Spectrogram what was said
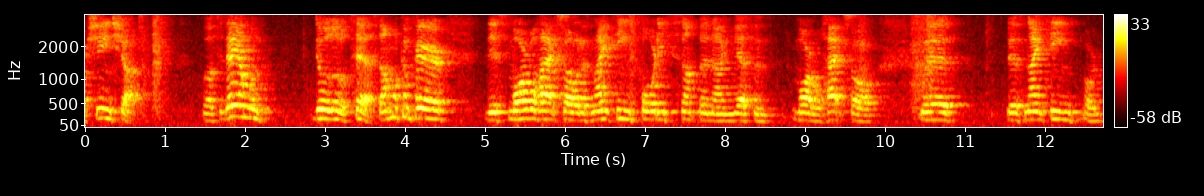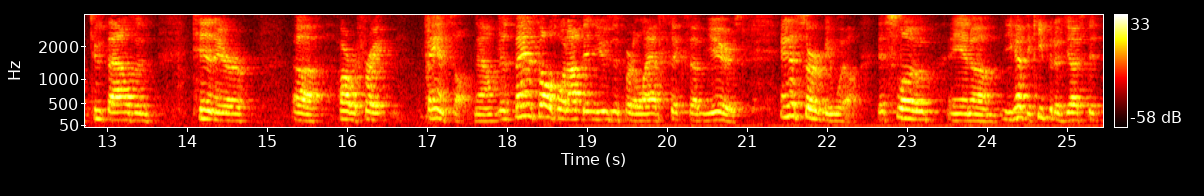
machine shop. Well, today I'm going to do a little test. I'm going to compare this Marvel hacksaw, this 1940 something, I'm guessing, Marvel hacksaw with this 19 or 2010 era uh, Harbor Freight bandsaw. Now, this bandsaw is what I've been using for the last six, seven years, and it's served me well. It's slow, and um, you have to keep it adjusted.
